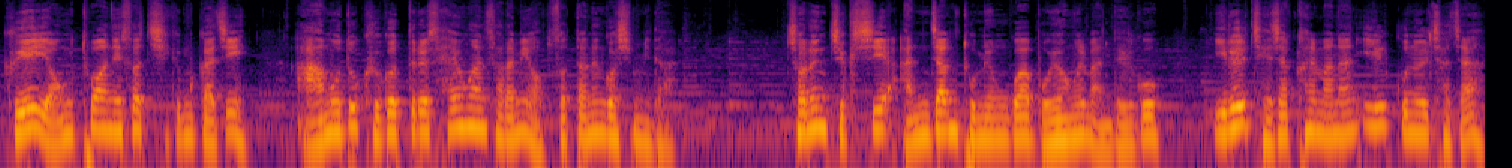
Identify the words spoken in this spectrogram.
그의 영토 안에서 지금까지 아무도 그것들을 사용한 사람이 없었다는 것입니다. 저는 즉시 안장 도명과 모형을 만들고 이를 제작할 만한 일꾼을 찾아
